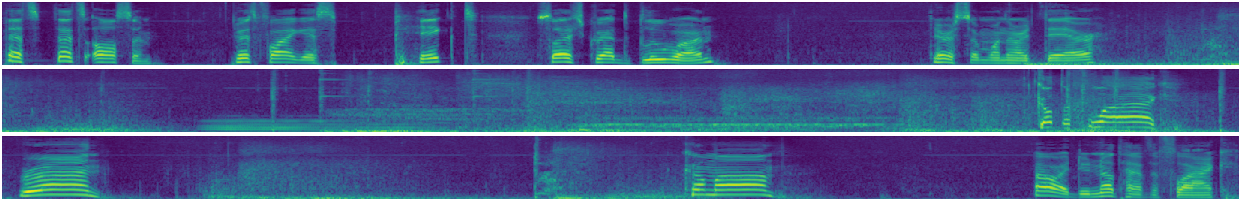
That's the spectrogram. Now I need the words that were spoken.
That's that's awesome. Red flag is picked. So let's grab the blue one. There's someone right there. Got the flag! Run! Come on! Oh, I do not have the flag.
